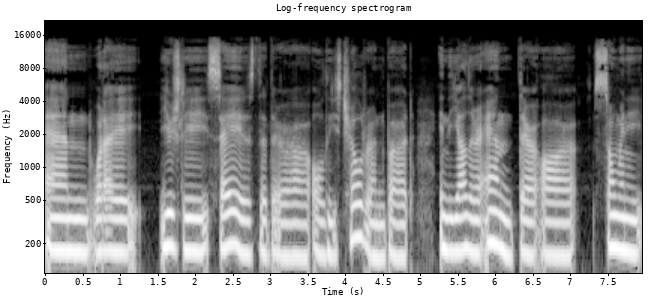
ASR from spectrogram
And what I usually say is that there are all these children, but in the other end, there are so many,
